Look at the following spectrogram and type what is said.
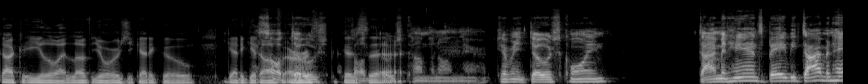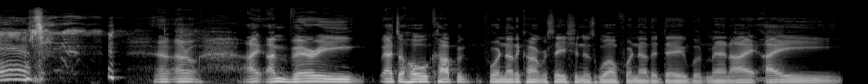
Dr. Elo, I love yours. You got to go. You got to get I off Doge, Earth because I saw uh, Doge comment on there. Do you have any Dogecoin? Diamond hands, baby, diamond hands. I, don't. I, I'm very. That's a whole topic for another conversation as well for another day. But man, I I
